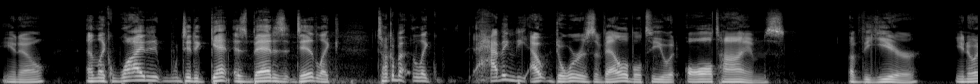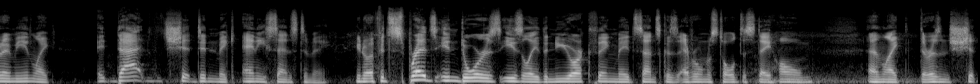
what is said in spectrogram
you know? And like why did did it get as bad as it did? Like talk about like having the outdoors available to you at all times of the year. You know what I mean? Like it, that shit didn't make any sense to me. You know, if it spreads indoors easily, the New York thing made sense because everyone was told to stay home, and like there isn't shit.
